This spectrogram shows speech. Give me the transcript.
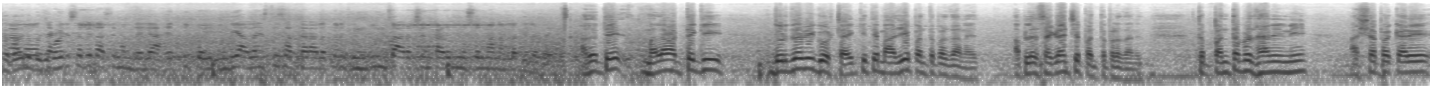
छगन भुजबळ जाहीर सभेत असे म्हणलेले आहेत की पहि- इंडिया अलायन्सचं सरकार आलं तर हिंदूंचं आरक्षण काढून मुसलमानांना दिलं जाईल. आता ते मला वाटतं की दुर्दैवी गोष्ट आहे की ते माझे पंतप्रधान आहेत. आपल्या सगळ्यांचे पंतप्रधान आहेत. तर पंतप्रधानांनी अशा प्रकारे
